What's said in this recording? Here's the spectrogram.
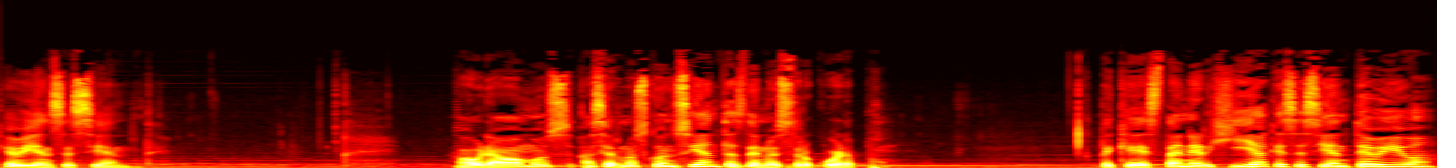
Qué bien se siente. Ahora vamos a hacernos conscientes de nuestro cuerpo, de que esta energía que se siente viva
